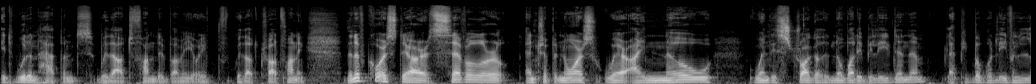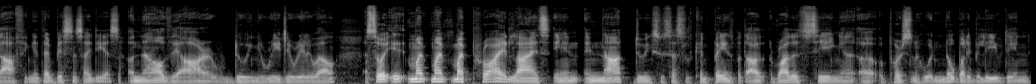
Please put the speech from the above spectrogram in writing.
it wouldn't happen without funded by me or if, without crowdfunding. Then, of course, there are several entrepreneurs where I know when they struggled nobody believed in them. Like people were even laughing at their business ideas. And now they are doing really, really well. So it, my, my, my pride lies in, in not doing successful campaigns, but rather seeing a, a person who nobody believed in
